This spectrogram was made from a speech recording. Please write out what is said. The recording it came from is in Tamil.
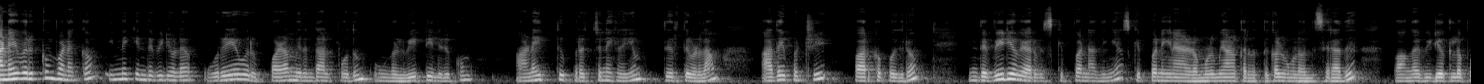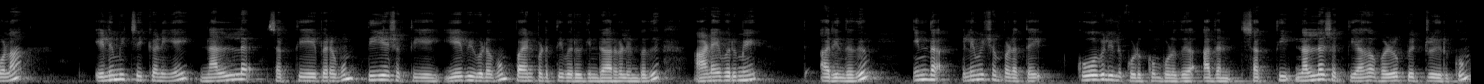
அனைவருக்கும் வணக்கம். இன்றைக்கி இந்த வீடியோவில் ஒரே ஒரு பழம் இருந்தால் போதும் உங்கள் வீட்டில் இருக்கும் அனைத்து பிரச்சனைகளையும் தீர்த்து விடலாம். அதை பற்றி பார்க்க போகிறோம். இந்த வீடியோவை யாரும் ஸ்கிப் பண்ணாதீங்க. ஸ்கிப் பண்ணிங்கன்னா முழுமையான கருத்துக்கள் உங்களை வந்து சேராது. வாங்க வீடியோக்குள்ளே போகலாம் எலுமிச்சை கனியை நல்ல சக்தியை பெறவும் தீய சக்தியை ஏவி விடவும் பயன்படுத்தி வருகின்றார்கள் என்பது அனைவருமே அறிந்தது. இந்த எலுமிச்சம் படத்தை கோவிலில் கொடுக்கும் பொழுது அதன் சக்தி நல்ல சக்தியாக வலுப்பெற்று இருக்கும்.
